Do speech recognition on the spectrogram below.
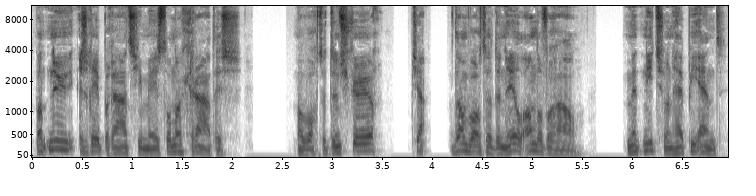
Want nu is reparatie meestal nog gratis. Maar wordt het een scheur? Tja, dan wordt het een heel ander verhaal. Met niet zo'n happy end.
